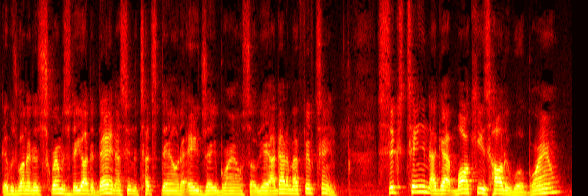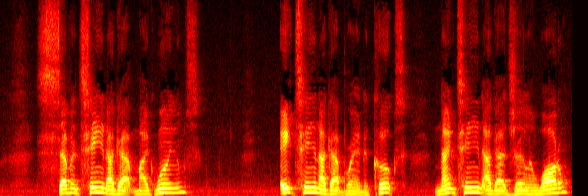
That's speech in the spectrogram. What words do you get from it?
they was running the scrimmage the other day and I seen the touchdown to AJ Brown. So yeah, I got him at 15. 16, I got Marquise Hollywood Brown. 17, I got Mike Williams. 18, I got Brandin Cooks. 19, I got Jaylen Waddle.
